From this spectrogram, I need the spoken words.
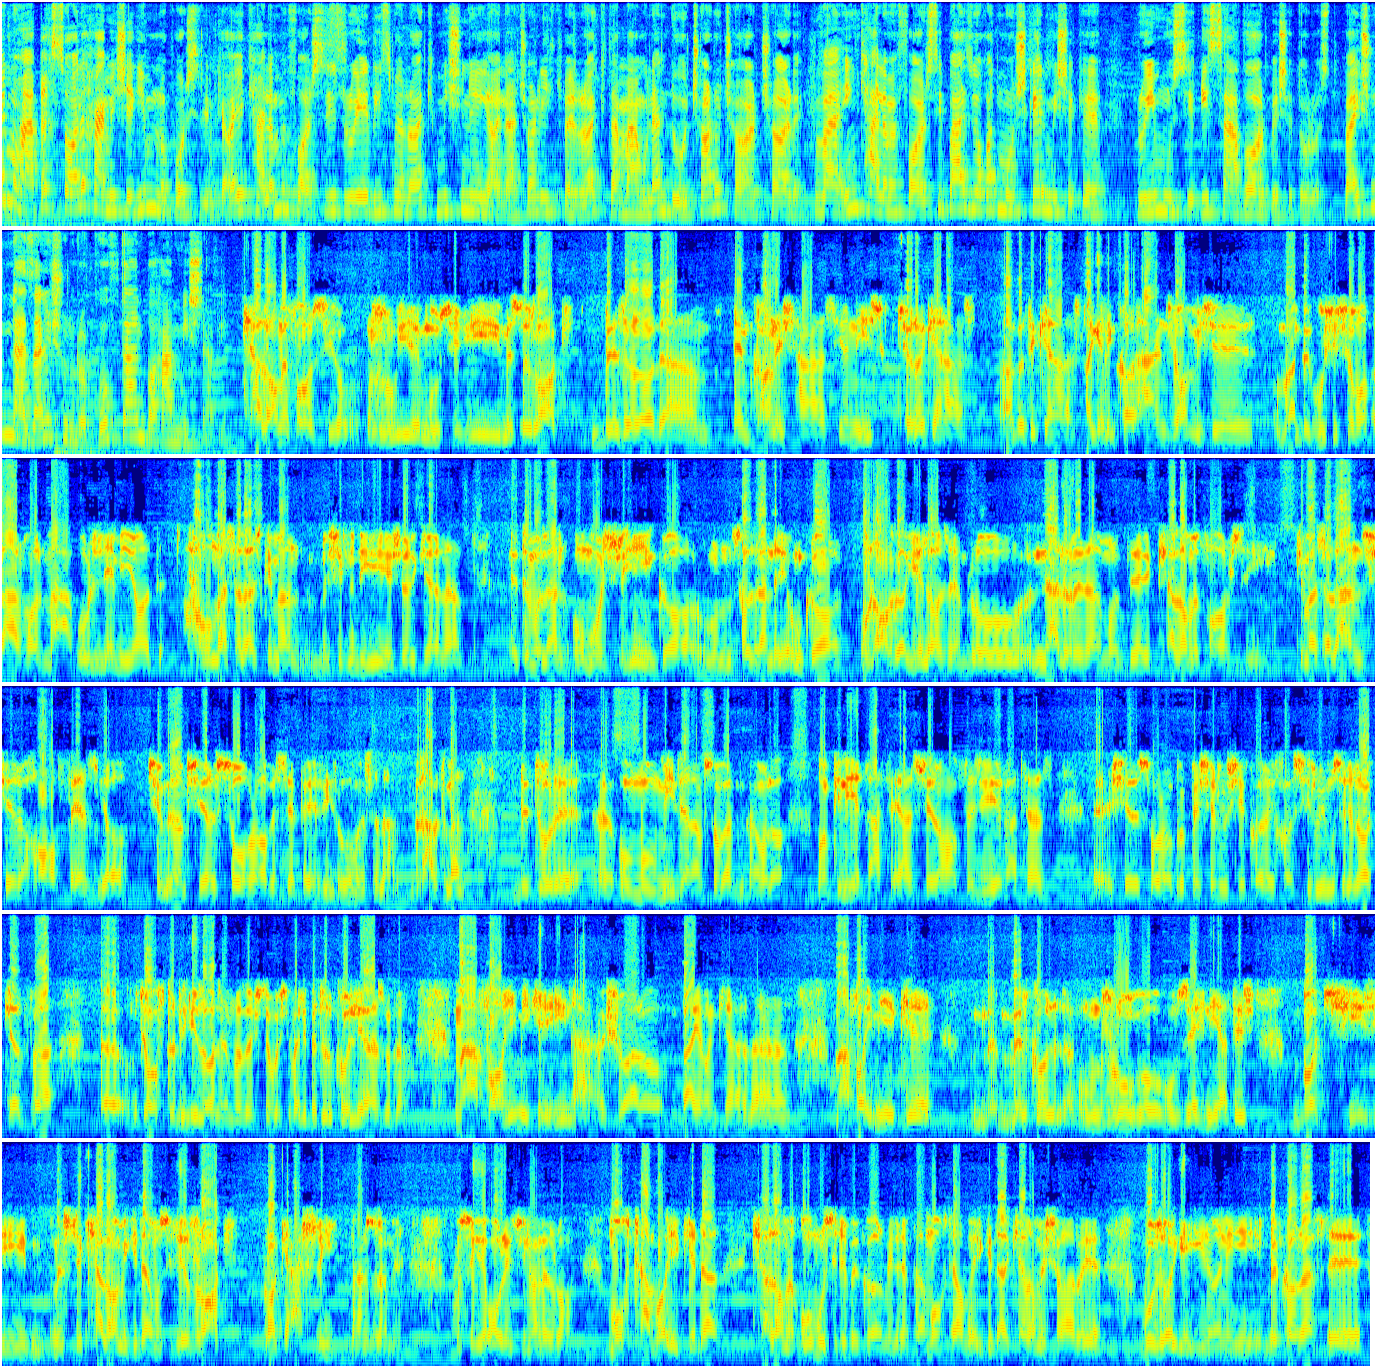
آقای محقق سوال همیشگیمون رو پرسیدیم که آیا کلام فارسی روی ریتم راک میشینه یا نه؟ چون ریتم راک در معمولا دو چار و چهار چاره و این کلام فارسی بعضی اوقات مشکل میشه که روی موسیقی سوار بشه درست. و ایشون نظرشون رو گفتن با هم میشنویم. کلام فارسی رو روی موسیقی مثل راک بذار آدم امکانش هست یا نیست؟ چرا که هست؟ البته که هست. اگر این کار انجام میشه من به گوش شما به حال معقول نمیاد. همون مسئله است که من به شکل دیگه اشاره کردم. احتمالا اون مجری این کار اون سازنده اون کار اون آگاهی لازم رو نداره در مورد کلام فارسی. که مثلا شعر حافظ یا چه می‌دونم شعر سهراب سپهری رو مثلا. البته من به طور عمومی دارم صحبت می‌کنم. حالا ممکنه یه قطعه از شعر حافظ یه قطعه از شعر سهراب رو بشه روش یه کار خاصی روی موسیقی راک کرد و جا افتادگی لازم رو داشته باشه. ولی به طور کلی عرض می‌کنم. مفاهیمی که این شعرا بیان کردن مفاهیمیه که بالکل اون روح و اون ذهنیتش با چیزی مثل کلامی که در موسیقی راک راک اصلی منظورمه. موسیقی اوریجینال راک. محتوایی که در کلام اون موسیقی به کار میره و محتوایی که در کلام شاعرای بزرگ ایرانی به کار رفته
